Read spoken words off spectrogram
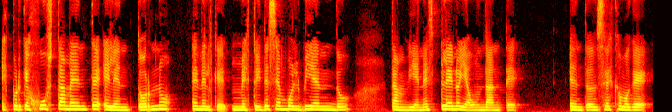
es porque justamente el entorno en el que me estoy desenvolviendo también es pleno y abundante. Entonces, como que...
